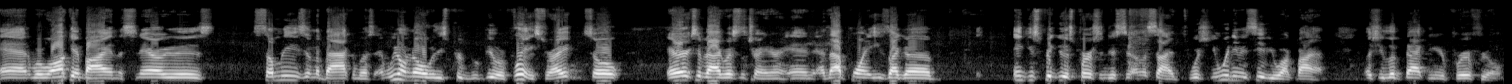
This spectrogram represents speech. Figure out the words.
and we're walking by, and the scenario is somebody's in the back of us, and we don't know where these people are placed, right? So Eric's a back of us, the trainer, and at that point, he's like a inconspicuous person just sitting on the side, which you wouldn't even see if you walked by him, unless you look back in your peripheral.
